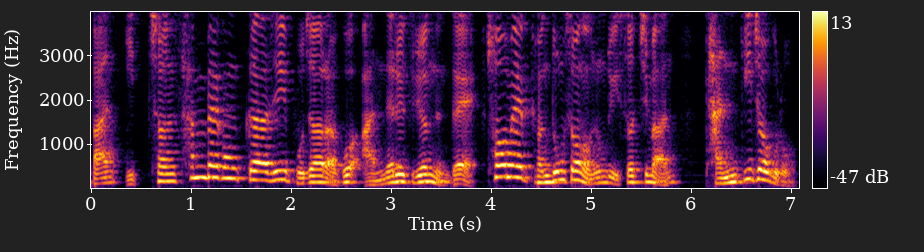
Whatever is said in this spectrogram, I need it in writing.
12,300원까지 보자라고 안내를 드렸는데 처음에 변동성은 어느 정도 있었지만 단기적으로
